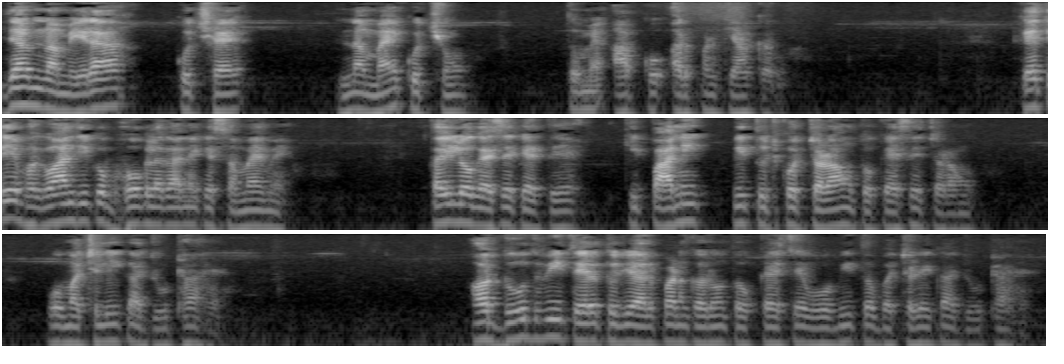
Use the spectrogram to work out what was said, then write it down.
जब न मेरा कुछ है, न मैं कुछ हूँ तो मैं आपको अर्पण क्या करूँ? कहते हैं, भगवान जी को भोग लगाने के समय में कई लोग ऐसे कहते हैं कि पानी भी तुझको चढ़ाऊं तो कैसे चढ़ाऊं? वो मछली का जूठा है। और दूध भी तेरे तुझे अर्पण करूँ तो कैसे? वो भी तो बछड़े का जूठा है।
